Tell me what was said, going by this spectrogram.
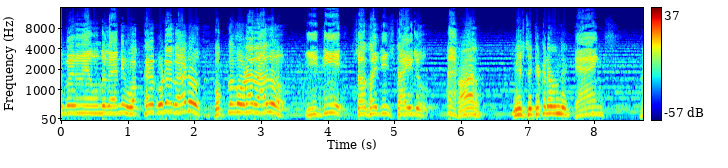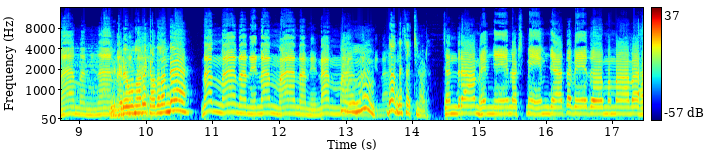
ఉపయోగం ఏముందిలే అని ఒక్కడు కూడా రాడు. కుక్క కూడా రాదు. ఇది సొసైటీ స్టైలు. సార్ మీ స్టిక్ ఎక్కడే ఉంది. థ్యాంక్స్. ఎక్కడే ఉన్నారా కదలండి. నన్న నన్ను నన్న నన్ను నన్న నన్ను దొంగ సచ్చినాడు. చంద్రాం హ్రీం లక్ష్మీం జాత వేదో మమావహ.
